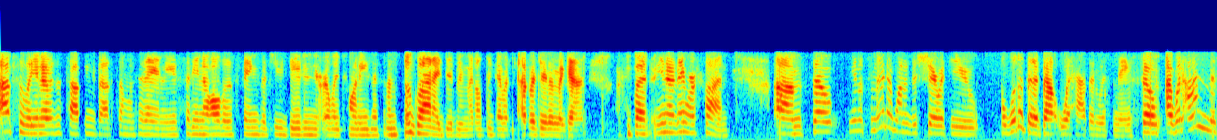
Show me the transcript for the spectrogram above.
Absolutely. You know, I was just talking about someone today, and you said, you know, all those things that you did in your early 20s. I said, I'm so glad I did them. I don't think I would ever do them again. But, you know, they were fun. Um, so, you know, tonight I wanted to share with you a little bit about what happened with me. So I went on this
